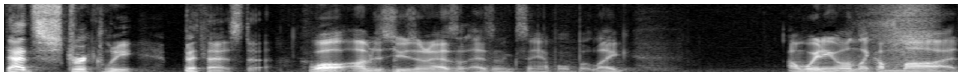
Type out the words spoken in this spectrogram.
That's strictly Bethesda. Well, I'm just using it as, a, as an example, but like, I'm waiting on like a mod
